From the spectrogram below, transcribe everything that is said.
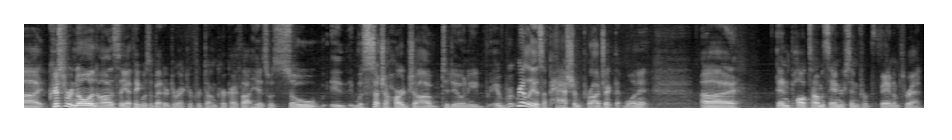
Uh, Christopher Nolan, honestly, I think was a better director for Dunkirk. I thought his was so it, was such a hard job to do, and he it really is a passion project that won it. Uh, then Paul Thomas Anderson for Phantom Thread.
